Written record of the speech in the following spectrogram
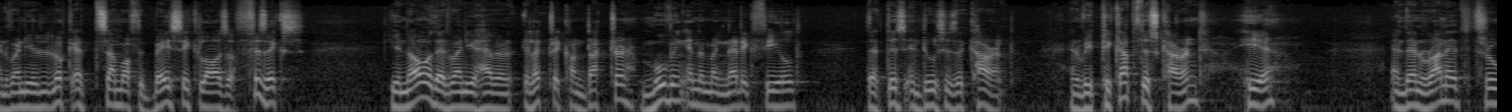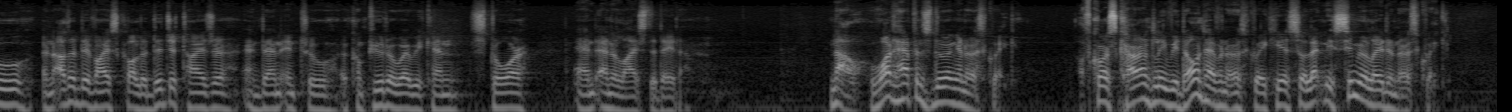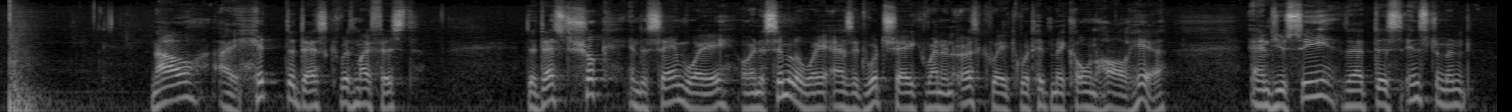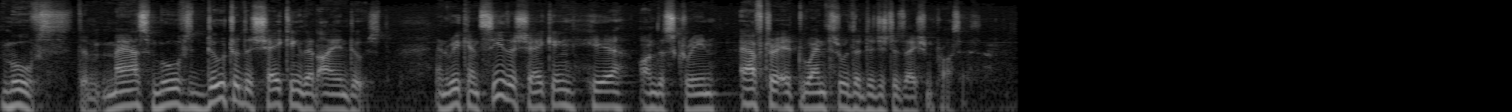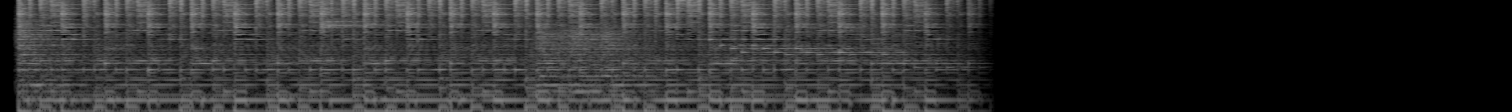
And when you look at some of the basic laws of physics, you know that when you have an electric conductor moving in the magnetic field, that this induces a current. And we pick up this current here and then run it through another device called a digitizer and then into a computer where we can store and analyze the data. Now, what happens during an earthquake? Of course, currently we don't have an earthquake here, so let me simulate an earthquake. Now I hit the desk with my fist the desk shook in the same way or in a similar way as it would shake when an earthquake would hit McCone Hall here. And you see that this instrument moves, the mass moves due to the shaking that I induced. And we can see the shaking here on the screen after it went through the digitization process.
